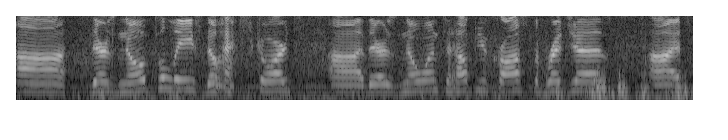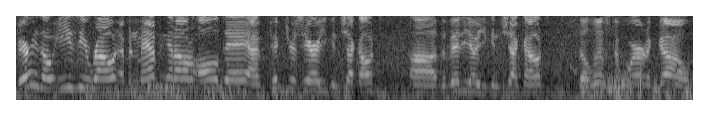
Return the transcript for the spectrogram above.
Uh, there's no police, no escorts. Uh, there's no one to help you cross the bridges. Uh, it's very though easy route. I've been mapping it out all day. I have pictures here. You can check out uh, the video. You can check out the list of where to go.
